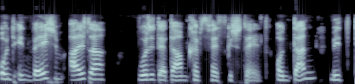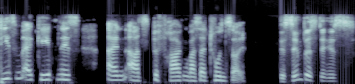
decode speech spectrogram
Und in welchem Alter wurde der Darmkrebs festgestellt. Und dann mit diesem Ergebnis einen Arzt befragen, was er tun soll. Das Simpelste ist,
